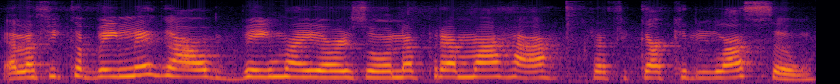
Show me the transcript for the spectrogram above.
ela fica bem legal, bem maior zona pra amarrar, pra ficar aquele lação.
